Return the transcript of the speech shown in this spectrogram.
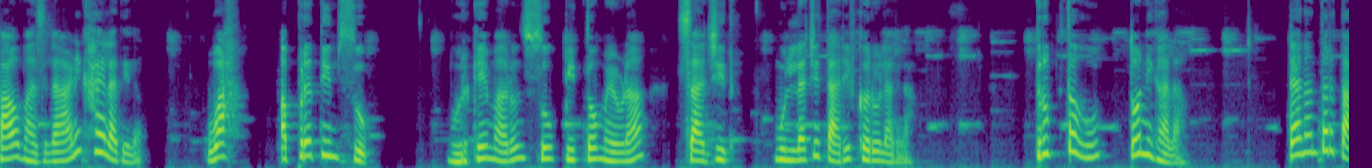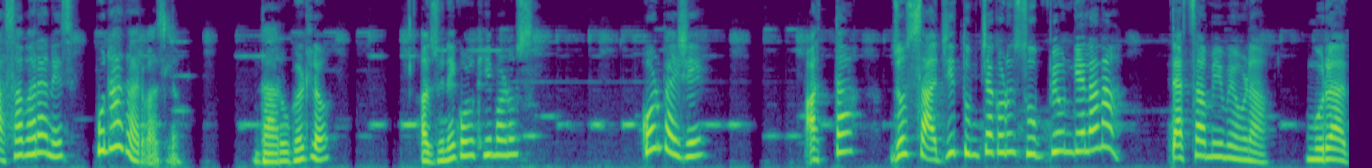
पाव भाजला आणि खायला दिलं. वाह! अप्रतिम सूप! भुरके मारून सूप पितो मेवणा साजिद मुल्लाची तारीफ करू लागला. तृप्त होऊन तो निघाला. त्यानंतर तासाभरानेच पुन्हा दार वाजलं. दार उघडलं. अजून एक ओळखी माणूस. कोण पाहिजे? आत्ता जो साजिद तुमच्याकडून सूप पिऊन गेला ना त्याचा मी मेवणा मुराद.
